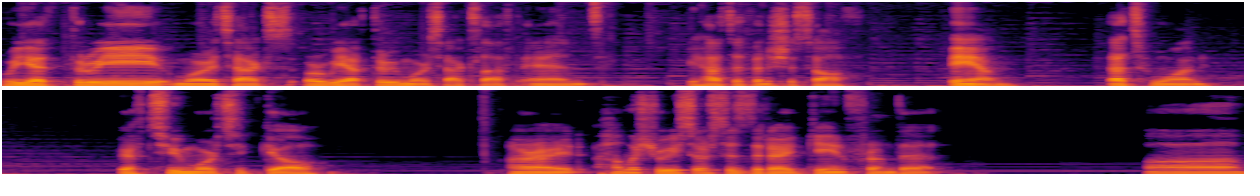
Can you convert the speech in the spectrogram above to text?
We get three more attacks, or we have three more attacks left, and we have to finish this off. Bam. That's one. We have two more to go. Alright, how much resources did I gain from that? Uh,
